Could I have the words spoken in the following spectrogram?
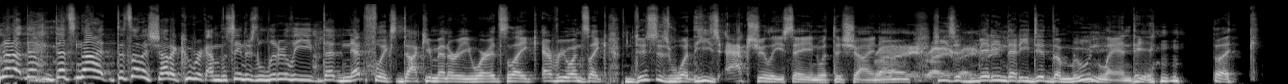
no, no, that, that's not that's not a shot at Kubrick. I'm saying there's literally that Netflix documentary where it's like everyone's like, this is what he's actually saying with The Shining. Right, right, he's right, admitting that he did the moon landing. like,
